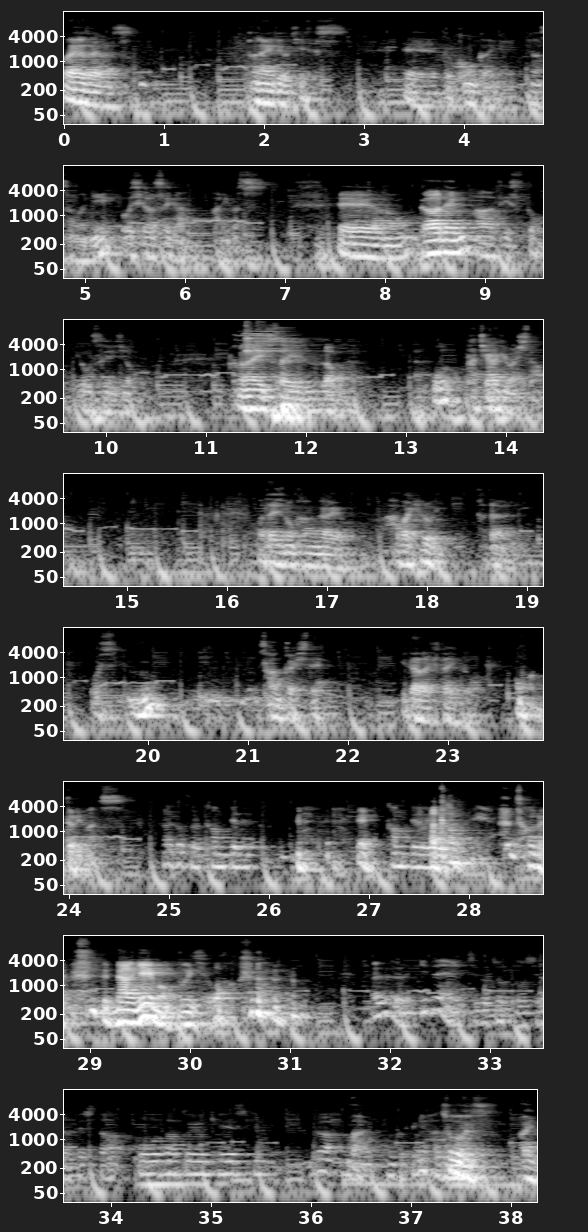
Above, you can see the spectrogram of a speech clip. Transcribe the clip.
おはようございます。金井良二です。えー、と今回皆様にお知らせがあります。えー、あのガーデンアーティスト養成所金井スタイルラボを立ち上げました。私の考えを幅広い方々に参加していただきたいと思っております。あそれカンペですか？カンペを用意してそうね。長えもん文章。あれですよね。以前一度ちょっとお知らせした講座という形式が、まあ、本格的に始まる。そうです。はい。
